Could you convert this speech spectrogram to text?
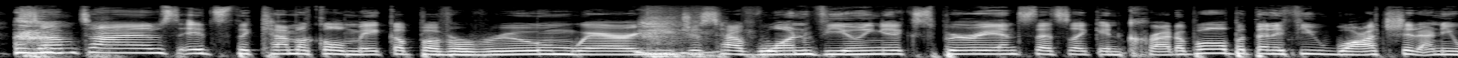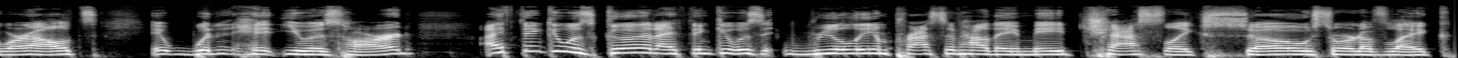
sometimes it's the chemical makeup of a room where you just have one viewing experience that's like incredible, but then if you watched it anywhere else, it wouldn't hit you as hard. I think it was good. I think it was really impressive how they made chess like so sort of like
